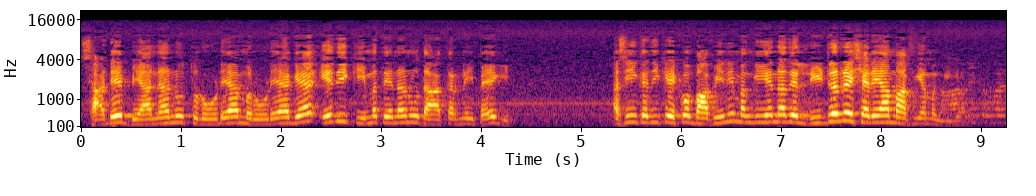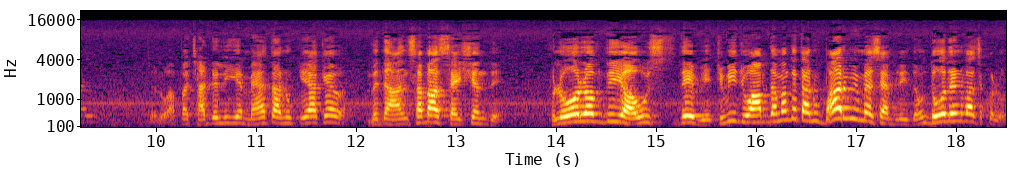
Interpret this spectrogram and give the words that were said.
ਸਾਡੇ ਬਿਆਨਾਂ ਨੂੰ ਤਰੋੜਿਆ, ਮਰੋੜਿਆ ਗਿਆ, ਇਹਦੀ ਕੀਮਤ ਇਹਨਾਂ ਨੂੰ ਅਦਾ ਕਰਨੀ ਪਏਗੀ। ਅਸੀਂ ਕਦੀ ਕਿਸੇ ਕੋ ਮਾਫੀ ਨਹੀਂ ਮੰਗੀ, ਇਹਨਾਂ ਦੇ ਲੀਡਰ ਨੇ ਸ਼ਰਿਆ ਮਾਫੀਆਂ ਮੰਗੀਆਂ। ਚਲੋ, ਆਪਾਂ ਛੱਡ ਲਈਏ। ਮੈਂ ਤੁਹਾਨੂੰ ਕਿਹਾ ਕਿ ਵਿਧਾਨ ਸਭਾ ਸੈਸ਼ਨ ਦੇ ਫਲੋਰ ਆਫ ਦੀ ਹਾਊਸ ਦੇ ਵਿੱਚ ਵੀ ਜਵਾਬ ਦਵਾਂਗਾ, ਤੁਹਾਨੂੰ ਬਾਹਰ ਵੀ ਮੈਂ ਅਸੈਂਬਲੀ ਦਊਂ। ਦੋ ਦਿਨ ਵਾਸਤੇ ਖਲੋ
